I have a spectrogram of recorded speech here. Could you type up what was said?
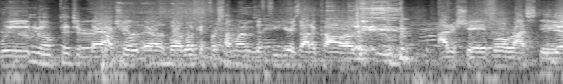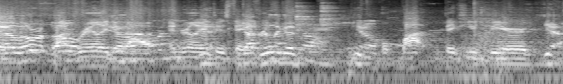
We you know pitcher. They're actually they're, they're looking for someone who's a few years out of college, out of shape, a little rusty, Yeah, a little- but little, really devout and really into his faith. got really good. You know, a Lot, big, huge beard, yeah.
